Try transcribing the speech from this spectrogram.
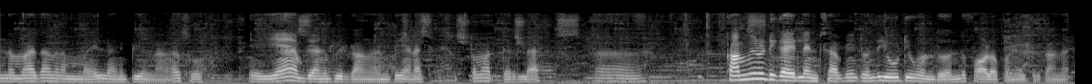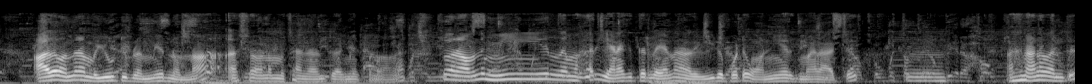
இந்த மாதிரி தான் நம்ம மெயில் அனுப்பியிருந்தாங்க. ஸோ ஏன் அப்படி அனுப்பியிருக்காங்கன்ட்டு எனக்கு சுத்தமாக தெரில கம்யூனிட்டி கைட்லைன்ஸ் அப்படின்ட்டு வந்து யூடியூப் வந்து வந்து ஃபாலோ பண்ணிகிட்ருக்காங்க இருக்காங்க. அதை வந்து நம்ம யூடியூப்பில் மீறினோம்னா ஸோ நம்ம சேனல் வந்து டெர்மினேட் பண்ணுவாங்க. ஸோ நான் வந்து மீறின மாதிரி எனக்கு தெரியல. ஏன்னா அது வீடியோ போட்டு ஒன் இயருக்கு மேலே ஆச்சு. அதனால் வந்து வந்து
